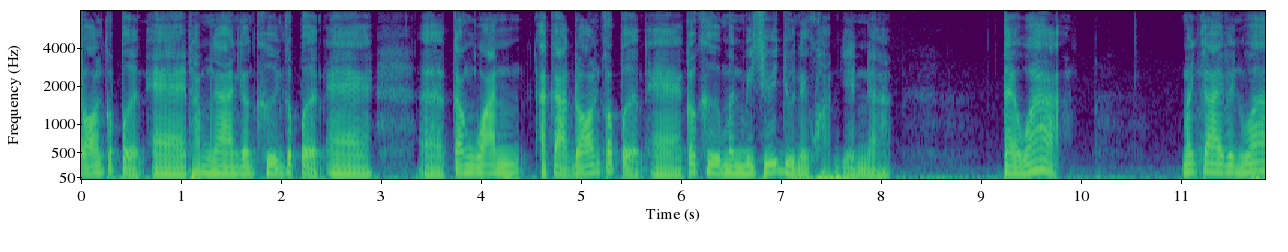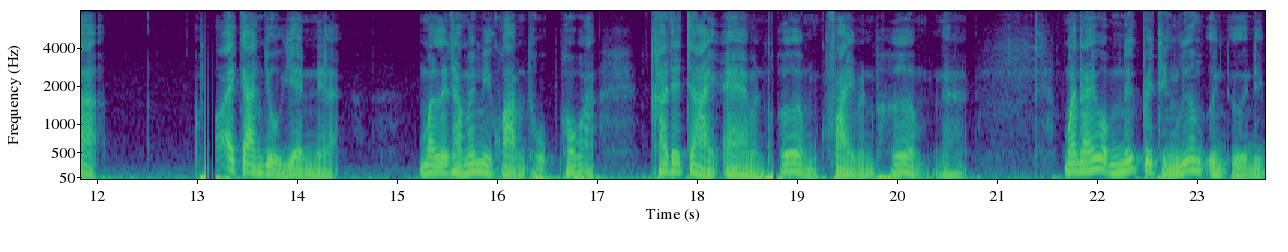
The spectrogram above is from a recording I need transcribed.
ร้อนก็เปิดแอร์ทำงานกลางคืนก็เปิดแอร์กลางวันอากาศร้อนก็เปิดแอร์ก็คือมันมีชีวิตอยู่ในความเย็นนะแต่ว่ามันกลายเป็นว่า เพราะไอการอยู่เย็นเนี่ยแหละ มันเลยทำให้มีความทุกข์เพราะว่าค่าใช้จ่ายแอร์มันเพิ่ม ไฟมันเพิ่มนะฮะมันทำให้ผมนึกไปถึงเรื่องอื่น ๆ อีก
